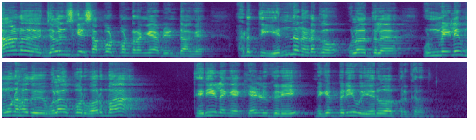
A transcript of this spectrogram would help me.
நான் ஜெலன்ஸ்கியை சப்போர்ட் பண்ணுறேங்க அப்படின்ட்டாங்க. அடுத்து என்ன நடக்கும் உலகத்தில்? உண்மையிலே மூணாவது உலகப்போர் வருமா? தெரியலைங்க. கேள்விக்குறி மிகப்பெரிய ஒரு எதிர்பார்ப்பு இருக்கிறது.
